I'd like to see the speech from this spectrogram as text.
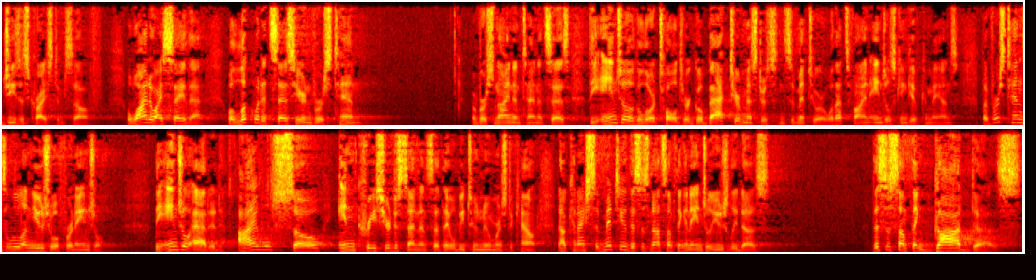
Jesus Christ himself. Well, why do I say that? Well, look what it says here in verse 10. Or verse 9 and 10. It says, The angel of the Lord told her, Go back to your mistress and submit to her. Well, that's fine. Angels can give commands. But verse 10 is a little unusual for an angel. The angel added, I will so increase your descendants that they will be too numerous to count. Now, can I submit to you this is not something an angel usually does? This is something God does.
